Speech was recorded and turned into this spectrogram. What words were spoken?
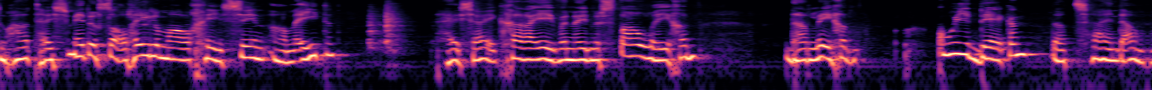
toen had hij smiddags al helemaal geen zin aan eten. Hij zei, ik ga even in de stal liggen. Daar liggen koeiendekken. Dat zijn dan...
